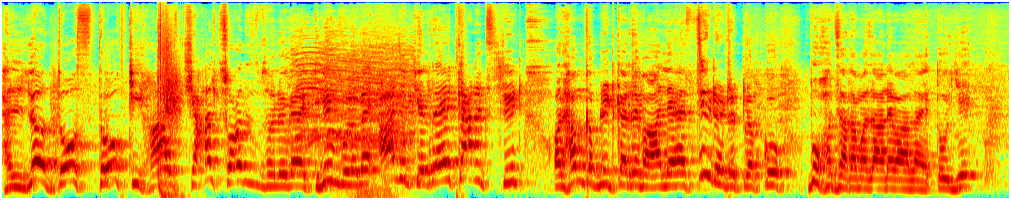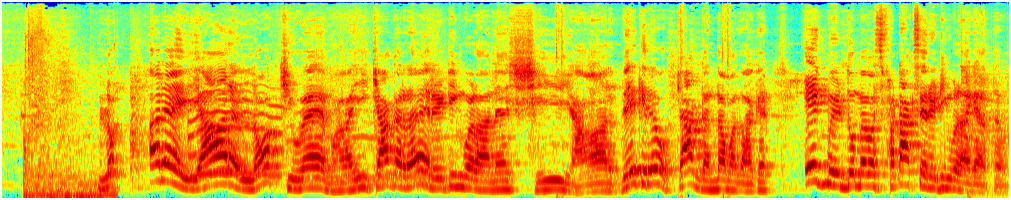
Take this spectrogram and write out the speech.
हेलो दोस्तों, की हाल चाल? स्वागत है आज हम खेल रहे हैं कैनक स्ट्रीट और हम कंप्लीट करने वाले हैं स्ट्रीट रेडर क्लब को। बहुत ज़्यादा मज़ा आने वाला है। तो ये अरे यार लॉक क्यों है भाई? क्या कर रहा है? रेटिंग बढ़ाना है शी यार। देख रहे हो, क्या गंदा मज़ाक है। एक मिनट, दो, मैं बस फटाक से रेटिंग बढ़ा के आता हूँ।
